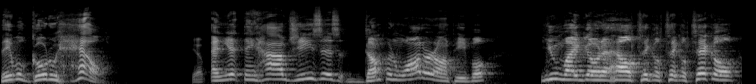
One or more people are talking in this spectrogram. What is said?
They will go to hell. Yep. And yet they have Jesus dumping water on people. You might go to hell, tickle, tickle, tickle,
